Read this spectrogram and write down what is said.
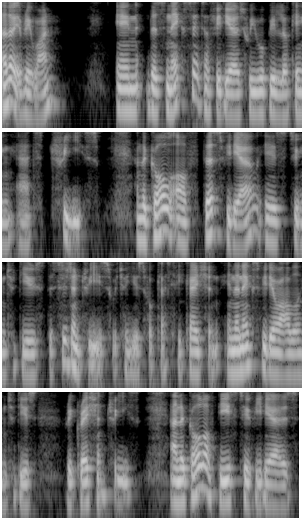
Hello everyone. In this next set of videos, we will be looking at trees. And the goal of this video is to introduce decision trees, which are used for classification. In the next video, I will introduce regression trees. And the goal of these two videos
